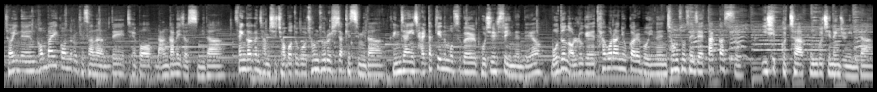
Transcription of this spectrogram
저희는 건 바이 건으로 계산하는데 제법 난감해졌습니다. 생각은 잠시 접어두고 청소를 시작했습니다. 굉장히 잘 닦이는 모습을 보실 수 있는데요. 모든 얼룩에 탁월한 효과를 보이는 청소 세제 딱가수 29차 공부 진행 중입니다.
